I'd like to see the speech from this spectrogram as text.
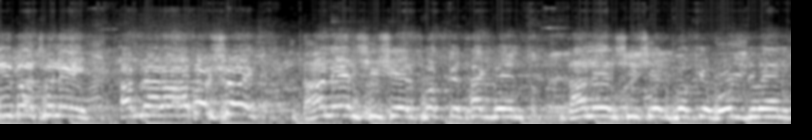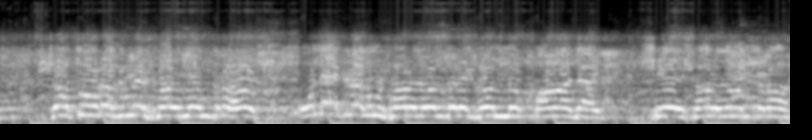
নির্বাচনে আপনারা অবশ্যই ধানের শীষের পক্ষে থাকবেন, ধানের শীষের পক্ষে ভোট দেবেন। যত রকমের ষড়যন্ত্র হোক, অনেক রকম ষড়যন্ত্রের গণ্য পাওয়া যায়, সে ষড়যন্ত্র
